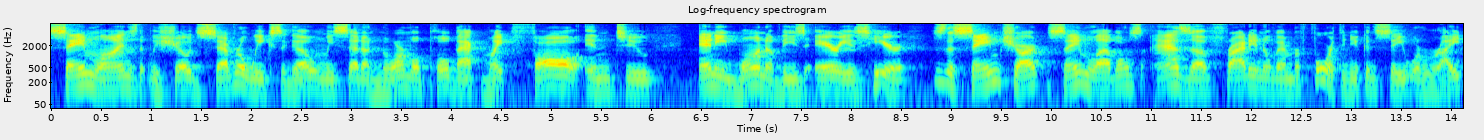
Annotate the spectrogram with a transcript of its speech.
same lines that we showed several weeks ago when we said a normal pullback might fall into any one of these areas here. This is the same chart, same levels as of Friday, November 4th. And you can see we're right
